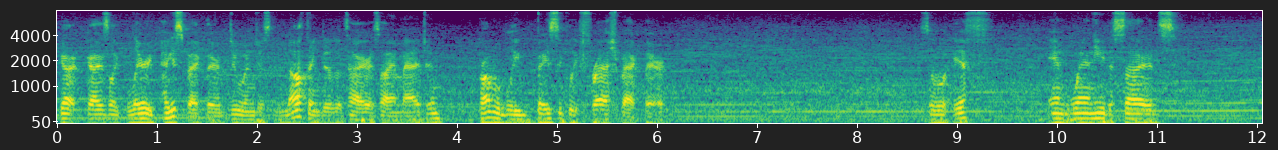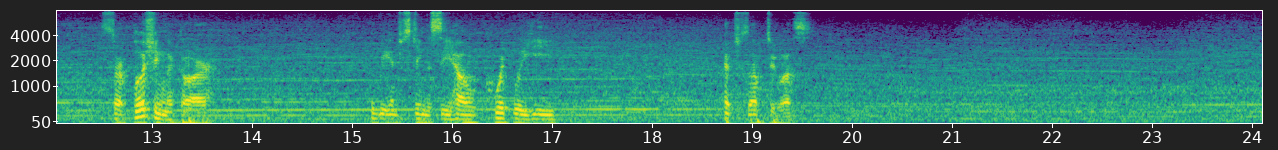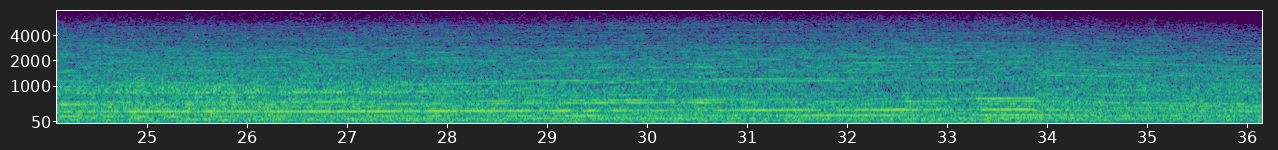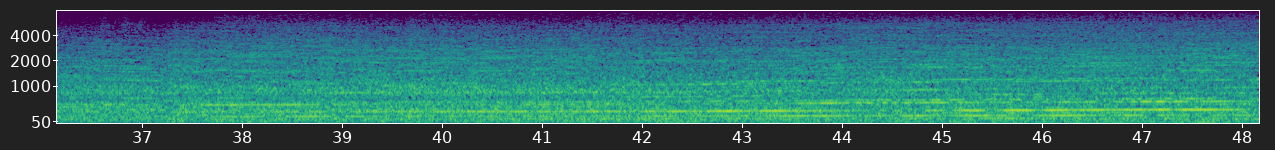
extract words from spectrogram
got guys like Larry Pace back there doing just nothing to the tires, I imagine. Probably basically fresh back there. So if and when he decides to start pushing the car, it'll be interesting to see how quickly he catches up to us.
